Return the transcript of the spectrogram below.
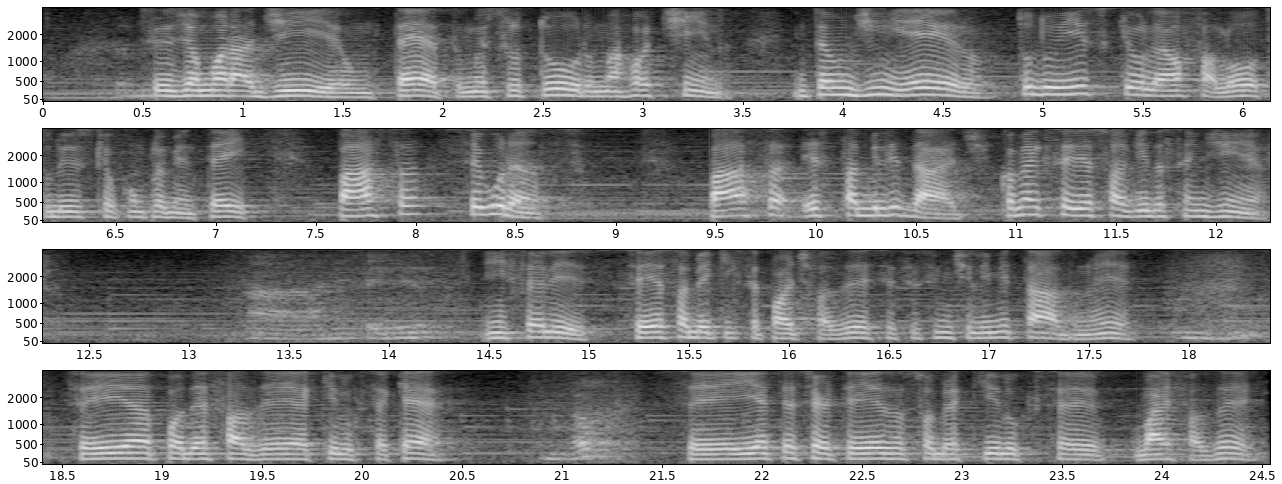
Precisa de uma moradia, um teto, uma estrutura, uma rotina. Então, dinheiro, tudo isso que o Léo falou, tudo isso que eu complementei, passa segurança passa estabilidade. Como é que seria a sua vida sem dinheiro? Ah, infeliz. Infeliz. Você ia saber o que você pode fazer? Você ia se sentir limitado, não ia? Uhum. Você ia poder fazer aquilo que você quer? Não. Você ia ter certeza sobre aquilo que você vai fazer?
